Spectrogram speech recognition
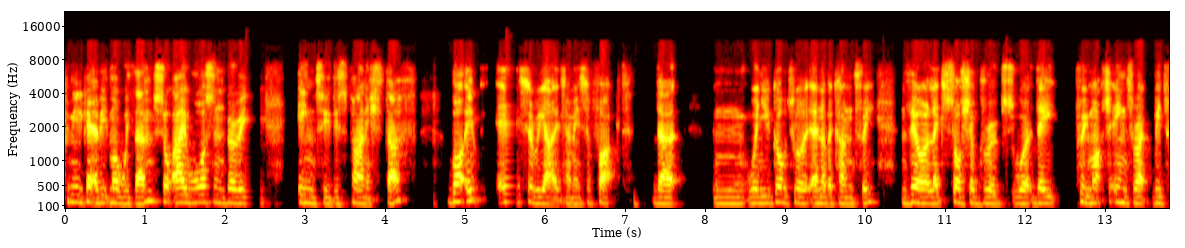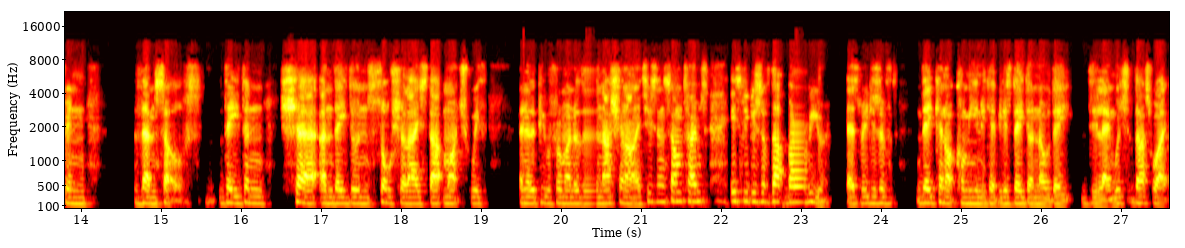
communicate a bit more with them. So I wasn't very into the Spanish stuff, but it, it's a reality. I mean, it's a fact that mm, when you go to another country, there are like social groups where they pretty much interact between themselves. They don't share and they don't socialize that much with another people from another nationalities. And sometimes it's because of that barrier. It's because of they cannot communicate because they don't know the, the language. That's why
